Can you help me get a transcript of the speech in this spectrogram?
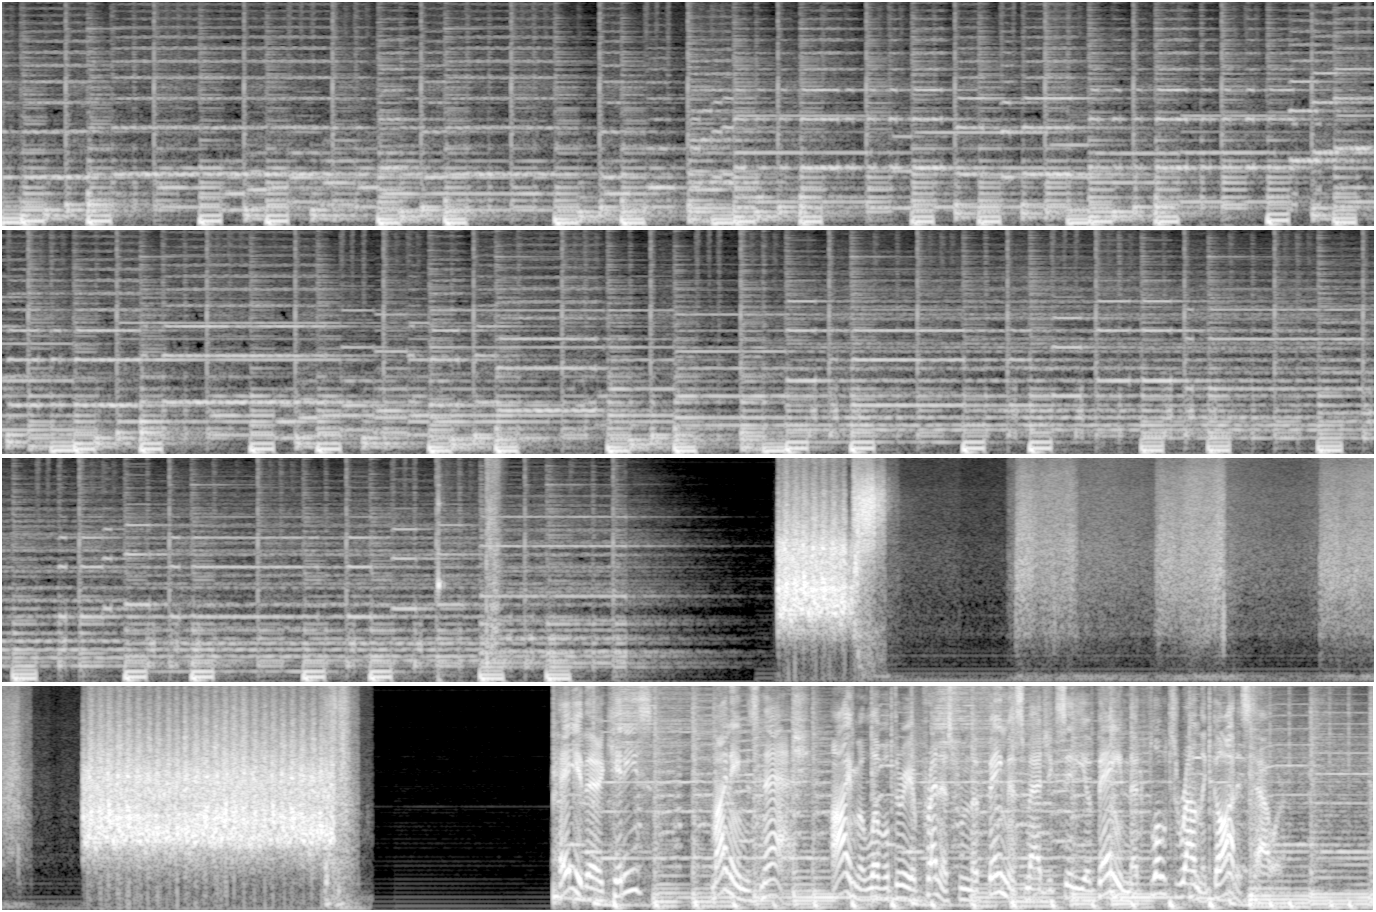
Hey there, kiddies! My name is Nash. I'm a level 3 apprentice from the famous magic city of Vane that floats around the Goddess Tower.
